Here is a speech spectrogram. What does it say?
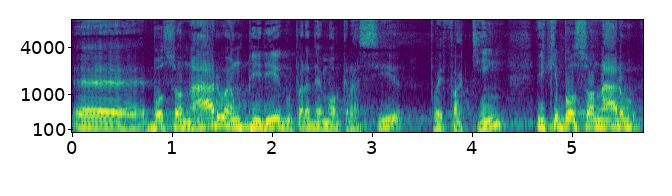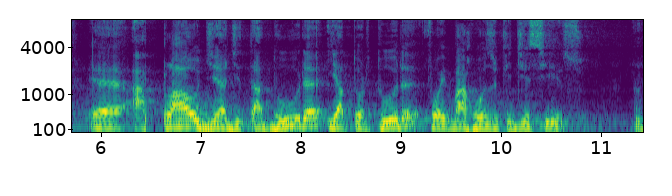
é, Bolsonaro é um perigo para a democracia, foi Faquim, e que Bolsonaro é, aplaude a ditadura e a tortura, foi Barroso que disse isso. Né?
